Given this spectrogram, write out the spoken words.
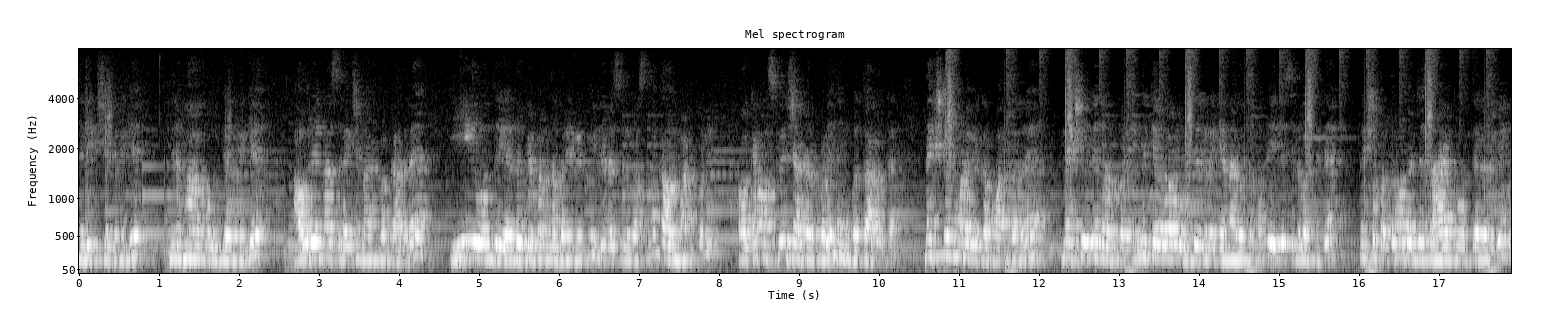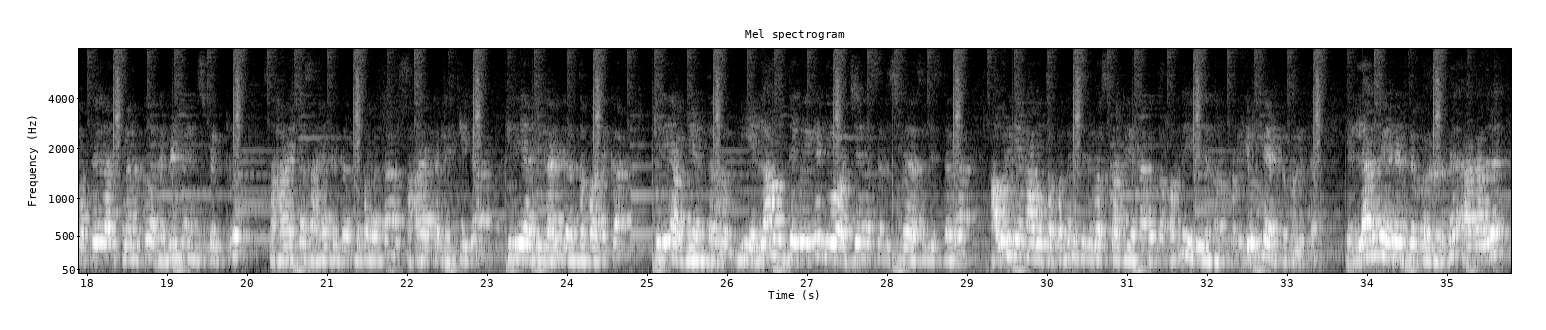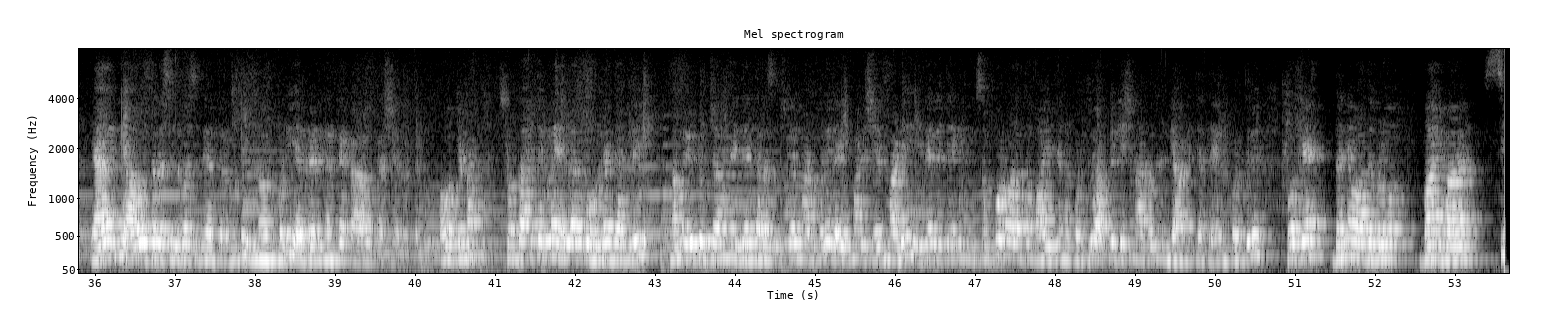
ನಿರೀಕ್ಷಕರಿಗೆ, ನಿರ್ವಾಹಕ ಉದ್ಯೋಗಿಗೆ ಅವರೇನ ಸೆಲೆಕ್ಷನ್ ಆಗ್ಬೇಕಾದ್ರೆ ಈ ಒಂದು ಎರಡು ಪೇಪರ್ ಅನ್ನ ಬರೀಬೇಕು ಇಲ್ಲಿರೋ ಸಿಲೆಬಸ್ ಅನ್ನ ಕವರ್ ಮಾಡ್ಕೊಳ್ಳಿ. ಓಕೆನಾ ಒಂದು ಸ್ಕ್ರೀನ್ ಶಾಟ್ ಹಾಕೊಳ್ಳಿ, ನಿಮ್ಗೆ ಗೊತ್ತಾಗುತ್ತೆ. ನೆಕ್ಸ್ಟ್ ಏನು ಮಾಡಬೇಕಪ್ಪ ಅಂತಂದ್ರೆ ನೆಕ್ಸ್ಟ್ ಇಲ್ಲಿ ನೋಡ್ಕೊಳ್ಳಿ. ಇನ್ನು ಕೆಲವಾರು ಹುದ್ದೆಗಳಿಗೆ ಏನಾಗುತ್ತಪ್ಪ ಅಂದ್ರೆ ಇಲ್ಲಿ ಸಿಲೆಬಸ್ ಇದೆ. ನೆಕ್ಸ್ಟ್ ಪ್ರಥಮ ದರ್ಜೆ ಸಹಾಯಕ ಹುದ್ದೆಗಳಿಗೆ ಮತ್ತೆ ಕ್ಲರ್ಕ್ ರೆವಿನ್ಯೂ ಇನ್ಸ್ಪೆಕ್ಟರ್ ಸಹಾಯಕ ಸಹಾಯಕ ಗ್ರಂಥಪಾಲಕ, ಸಹಾಯಕ ಲೆಕ್ಕಿಗ, ಕಿರಿಯ ಅಧಿಕಾರಿ, ಗ್ರಂಥಪಾಲಕ, ಕಿರಿಯ ಅಭಿಯಂತರರು. ಈ ಎಲ್ಲಾ ಹುದ್ದೆಗಳಿಗೆ ನೀವು ಅರ್ಜಿಯನ್ನು ಸಲ್ಲಿಸಿದ, ಸಲ್ಲಿಸಿದಾಗ ಅವರಿಗೆ ಏನಾಗುತ್ತಪ್ಪ ಅಂದ್ರೆ ಸಿಲೆಬಸ್ ಕಾಪಿ ಏನಾಗುತ್ತಪ್ಪ ಅಂದರೆ ಇಲ್ಲಿ ನೋಡ್ಕೊಳ್ಳಿ. ಇವ್ರಿಗೆ ಎರಡು ಪೇಪರ್ ಇರುತ್ತೆ. ಎಲ್ಲರಿಗೂ ಎರಡೆರಡು ಪೇಪರ್ ಇರುತ್ತೆ. ಹಾಗಾದ್ರೆ ಯಾರಿಗೆ ಯಾವ ಥರ ಸಿಲೆಬಸ್ ಇದೆ ಅಂತ ಹೇಳ್ಬಿಟ್ಟು ಇಲ್ಲಿ ನೋಡ್ಕೊಳ್ಳಿ. ಎರಡೆರಡು ಗಂಟೆ ಕಾಲಾವಕಾಶ ಇರುತ್ತೆ. ಓಕೆನಾ? ಸ್ಪರ್ಧಾರ್ಥಿಗಳ ಎಲ್ಲರಿಗೂ ಒಳ್ಳೇದಾಗ್ಲಿ. ನಮ್ಮ ಯೂಟ್ಯೂಬ್ ಚಾನಲ್ ಇದೇ ತರ ಸಬ್ಸ್ಕ್ರೈಬ್ ಮಾಡ್ಕೊಳ್ಳಿ ಲೈಕ್ ಮಾಡಿ ಶೇರ್ ಮಾಡಿ. ಇದೇ ರೀತಿಯಾಗಿ ನಿಮ್ಗೆ ಸಂಪೂರ್ಣವಾದಂತ ಮಾಹಿತಿಯನ್ನು ಕೊಡ್ತೀವಿ. ಅಪ್ಲಿಕೇಶನ್ ಹಾಕೋದು ನಿಮ್ಗೆ ಯಾವ ರೀತಿ ಅಂತ ಹೇಳ್ಕೊಡ್ತೀವಿ. ಓಕೆ ಧನ್ಯವಾದಗಳು. ಬಾಯ್ ಬಾಯ್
